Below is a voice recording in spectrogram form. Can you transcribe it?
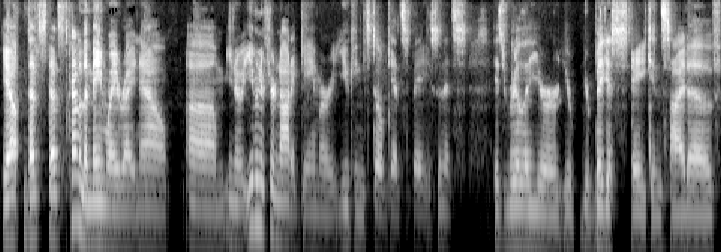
Yeah, that's that's kind of the main way right now. Um, you know, even if you're not a gamer, you can still get space, and it's it's really your your your biggest stake inside of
